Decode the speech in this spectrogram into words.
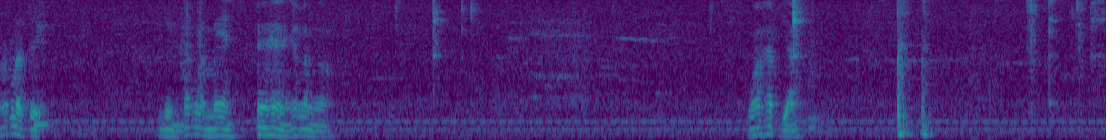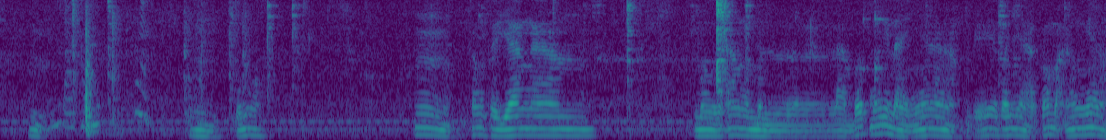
rất là tuyệt. Nhìn rất là men. Rất là ngon quá hấp dẫn ừ, ừ, cũng ngon ừ, trong thời gian à, mọi người ăn thì mình làm bớt mấy cái này nha để cả nhà có mà ăn nha.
